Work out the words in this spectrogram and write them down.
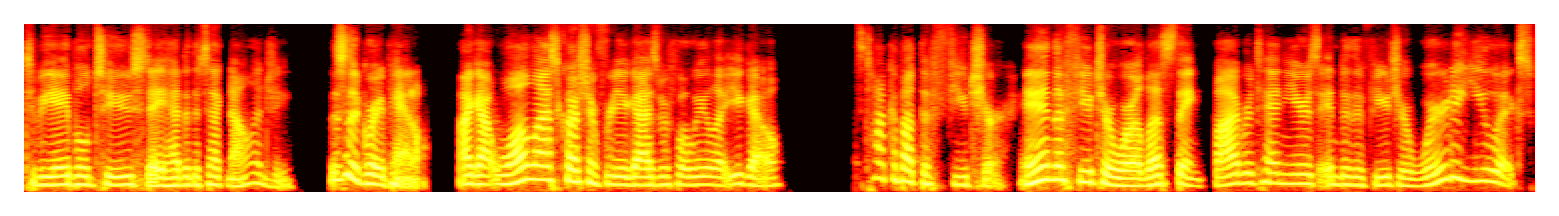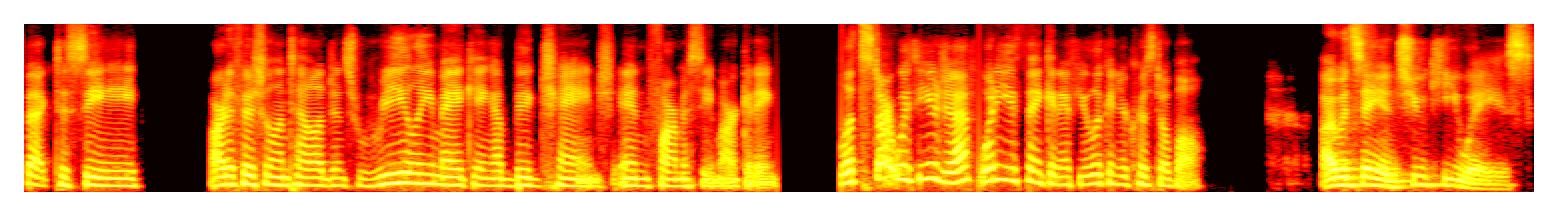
to be able to stay ahead of the technology? This is a great panel i got one last question for you guys before we let you go let's talk about the future in the future world let's think five or ten years into the future where do you expect to see artificial intelligence really making a big change in pharmacy marketing Let's start with you, Jeff. What are you thinking if you look in your crystal ball? I would say in two key ways.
